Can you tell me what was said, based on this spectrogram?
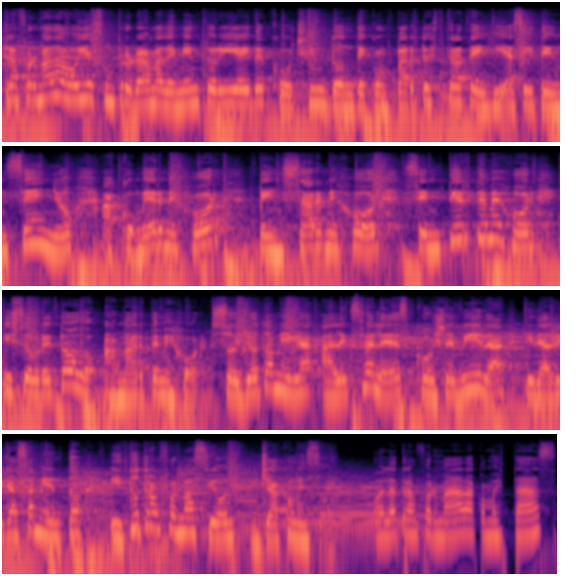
Transformada Hoy es un programa de mentoría y de coaching donde comparto estrategias y te enseño a comer mejor, pensar mejor, sentirte mejor y sobre todo amarte mejor. Soy yo tu amiga Alex Vélez, coach de vida y de adelgazamiento y tu transformación ya comenzó. Hola transformada, ¿cómo estás?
